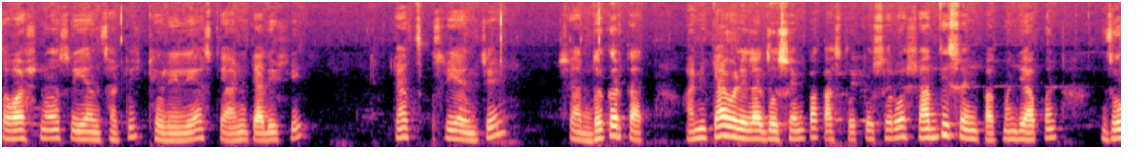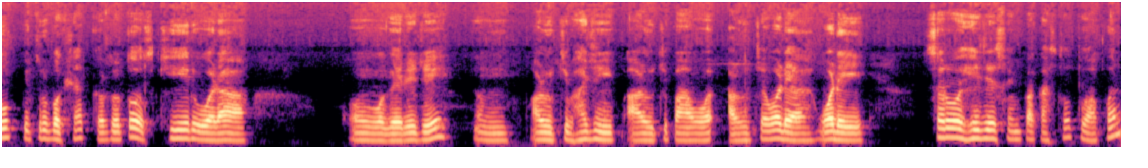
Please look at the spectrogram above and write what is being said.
सवाष्ण स्त्रियांसाठीच ठेवलेली असते आणि त्या दिवशी त्याच स्त्रियांचे श्राद्ध करतात. आणि त्यावेळेला जो स्वयंपाक असतो तो सर्व श्राद्धी स्वयंपाक म्हणजे आपण जो पितृपक्षात करतो तोच खीर वडा वगैरे जे आळूची भाजी आळूची पाव आळूच्या वड्या वडे सर्व हे जे स्वयंपाक असतो तो आपण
